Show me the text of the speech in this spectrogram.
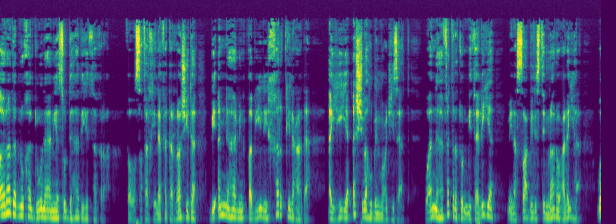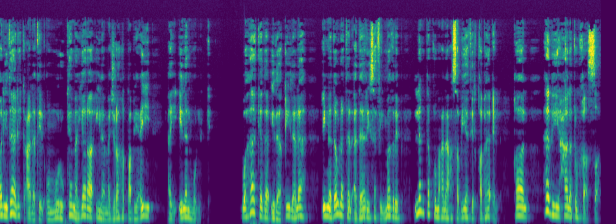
أراد ابن خلدون أن يسد هذه الثغرة فوصف الخلافة الراشدة بأنها من قبيل خرق العادة أي هي أشبه بالمعجزات وأنها فترة مثالية من الصعب الاستمرار عليها ولذلك عادت الأمور كما يرى إلى مجراها الطبيعي أي إلى الملك. وهكذا إذا قيل له إن دولة الأدارس في المغرب لم تقم على عصبية القبائل قال هذه حالة خاصة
